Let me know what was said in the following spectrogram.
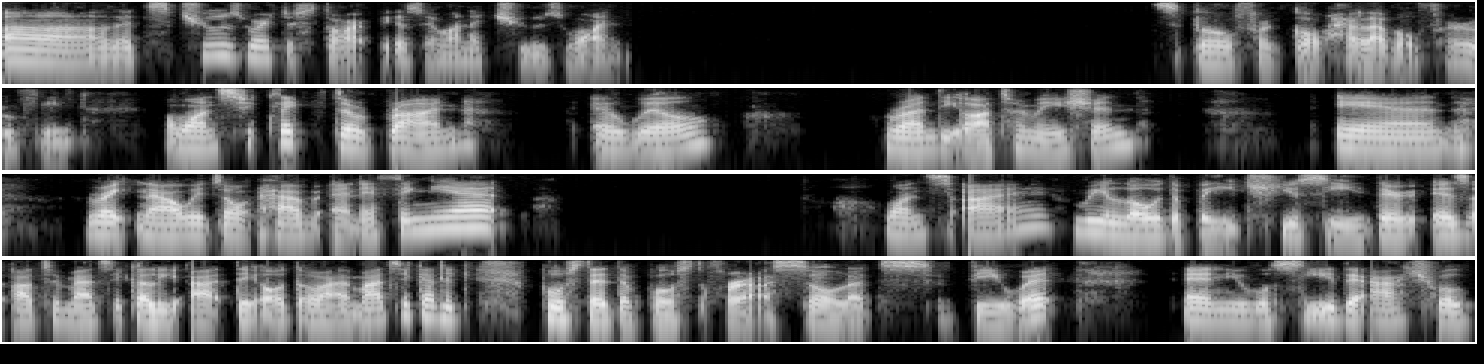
Uh, let's choose where to start because I wanna choose one. Let's go for Go High Level for Roofing. Once you click the run, it will run the automation. And right now we don't have anything yet once I reload the page, you see there is automatically at they automatically posted the post for us. So let's view it and you will see the actual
